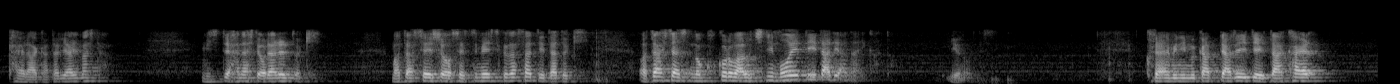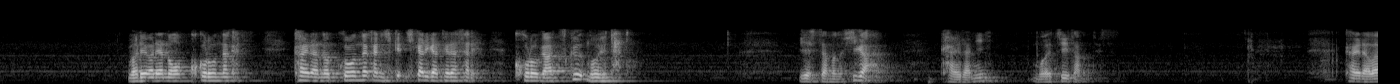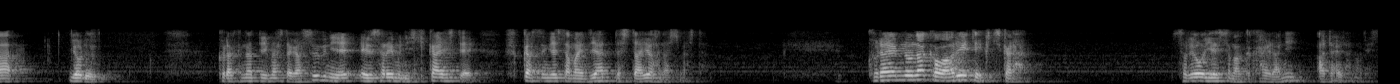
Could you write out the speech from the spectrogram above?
彼らは語り合いました。道で話しておられる時また聖書を説明してくださっていた時私たちの心は内に燃えていたではないかというのです。暗闇に向かって歩いていた我々の心の中に彼らの心の中に光が照らされ心が熱く燃えたと。イエス様の火が彼らに燃えついたのです。彼らは夜暗くなっていましたがすぐにエルサレムに引き返して復活のイエス様に出会った死体を話しました。暗闇の中を歩いていく力それをイエス様が彼らに与えたのです。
